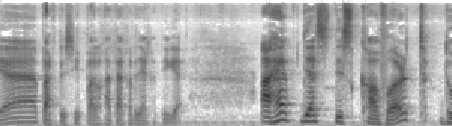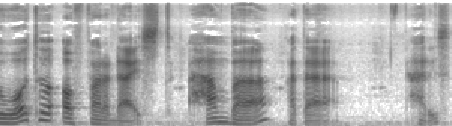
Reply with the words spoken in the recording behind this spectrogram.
Ya, partisipal kata kerja ketiga. I have just discovered the water of paradise. Hamba, kata Haris,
